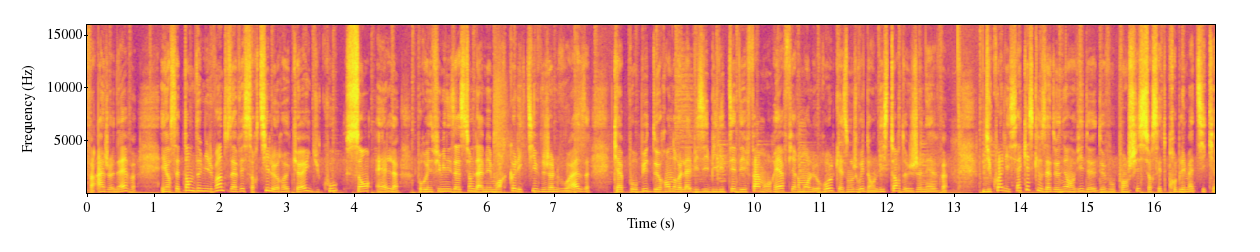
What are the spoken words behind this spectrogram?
enfin à Genève. Et en septembre 2020, vous avez sorti le recueil du coup 100 L pour une féminisation de la mémoire collective genevoise, qui a pour but de rendre la visibilité des femmes en réaffirmant le rôle qu'elles ont joué dans l'histoire de Genève. Du coup, Alicia, qu'est-ce qui vous a donné envie de, vous pencher sur cette problématique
